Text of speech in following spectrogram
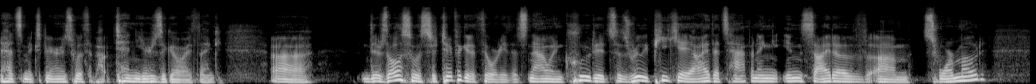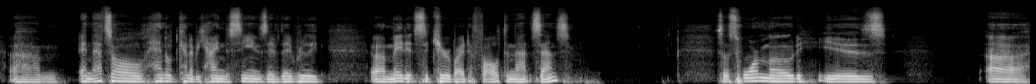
had some experience with about 10 years ago, I think. Uh, there's also a certificate authority that's now included. So there's really PKI that's happening inside of um, swarm mode. Um, and that's all handled kind of behind the scenes. They've, they've really uh, made it secure by default in that sense. So swarm mode is, uh,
